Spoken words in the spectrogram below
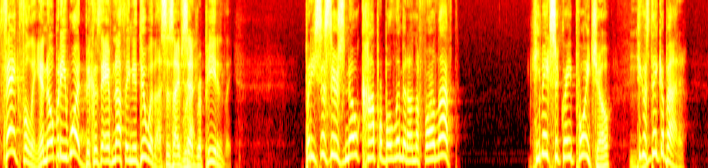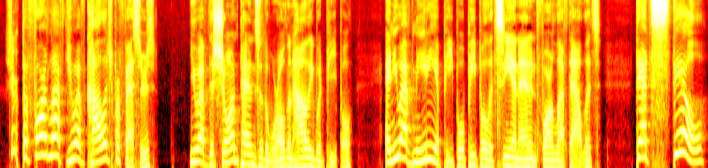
thankfully, and nobody would because they have nothing to do with us, as I've said Right. repeatedly. But he says there's no comparable limit on the far left. He makes a great point, Joe. He mm-hmm. goes, think about it. Sure. The far left, you have college professors, you have the Sean Penns of the world and Hollywood people, and you have media people, people at CNN and far left outlets that still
